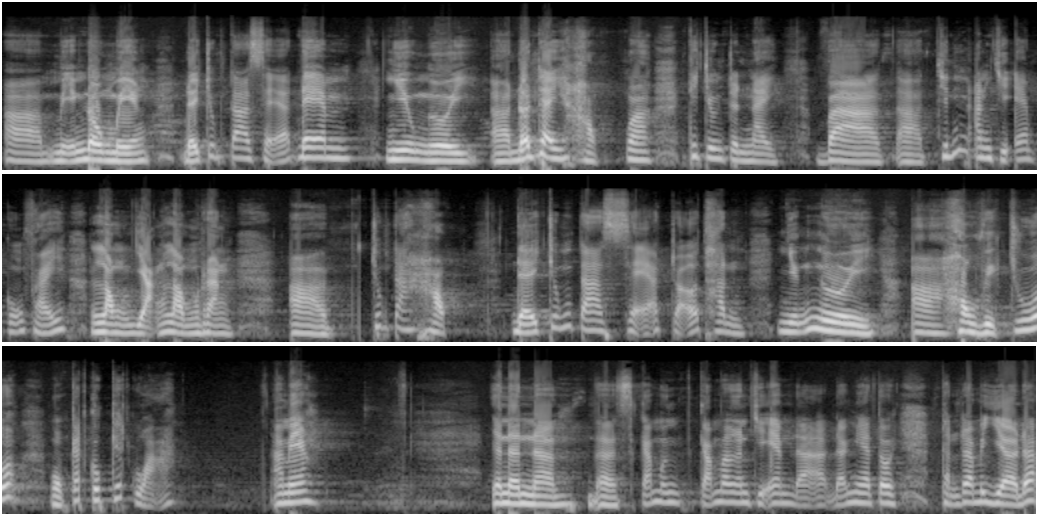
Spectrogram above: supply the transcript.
à, miệng đồn miệng để chúng ta sẽ đem nhiều người à, đến đây học à, cái chương trình này và à, chính anh chị em cũng phải lòng dặn lòng rằng à, chúng ta học để chúng ta sẽ trở thành những người à, hầu việc Chúa một cách có kết quả. Amen. Cho nên à, à cảm ơn cảm ơn anh chị em đã đã nghe tôi. Thành ra bây giờ đó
